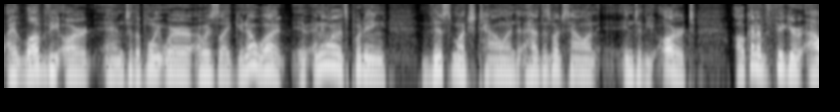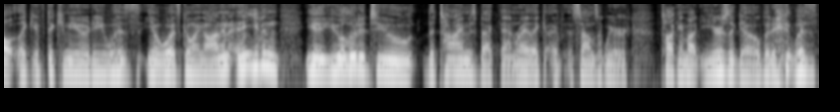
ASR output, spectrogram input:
I love the art, and to the point where I was like, you know what, if anyone that's putting this much talent has this much talent into the art, I'll kind of figure out like if the community was, you know, what's going on. And, and even you, you alluded to the times back then, right? Like it sounds like we were talking about years ago, but it was,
